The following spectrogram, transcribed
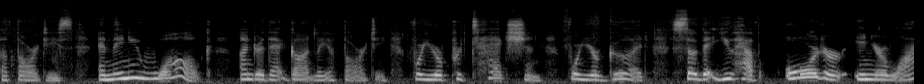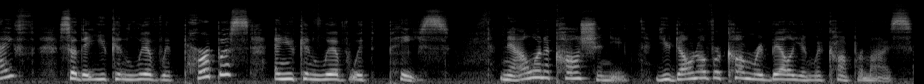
authorities. And then you walk under that godly authority for your protection, for your good, so that you have order in your life, so that you can live with purpose and you can live with peace. Now, I want to caution you you don't overcome rebellion with compromise,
